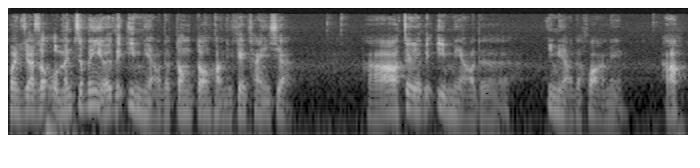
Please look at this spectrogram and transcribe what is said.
换句话说，我们这边有一个一秒的东东，哈，你可以看一下，好，这里有个一秒的，一秒的画面，好。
